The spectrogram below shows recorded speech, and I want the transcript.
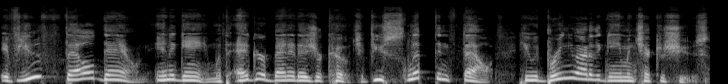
If you fell down in a game with Edgar Bennett as your coach, if you slipped and fell, he would bring you out of the game and check your shoes.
